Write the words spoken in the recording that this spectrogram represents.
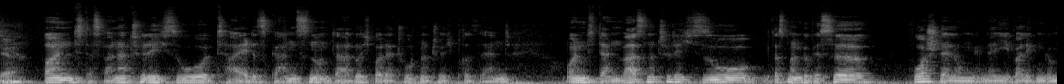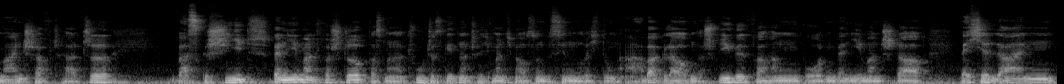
ja. Und das war natürlich so Teil des Ganzen und dadurch war der Tod natürlich präsent. Und dann war es natürlich so, dass man gewisse Vorstellungen in der jeweiligen Gemeinschaft hatte, was geschieht, wenn jemand verstirbt, was man da tut. Es geht natürlich manchmal auch so ein bisschen in Richtung Aberglauben, dass Spiegel verhangen wurden, wenn jemand starb, Wäscheleinen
